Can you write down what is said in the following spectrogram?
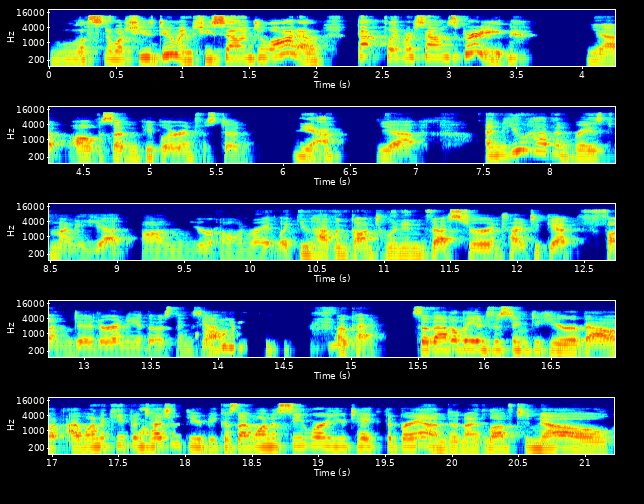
listen to what she's doing. She's selling gelato. That flavor sounds great. Yeah. All of a sudden, people are interested. Yeah. Yeah. And you haven't raised money yet on your own, right? Like, you haven't gone to an investor and tried to get funded or any of those things yet. Oh, Okay. So that'll be interesting to hear about. I want to keep in touch with you because I want to see where you take the brand. And I'd love to know,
